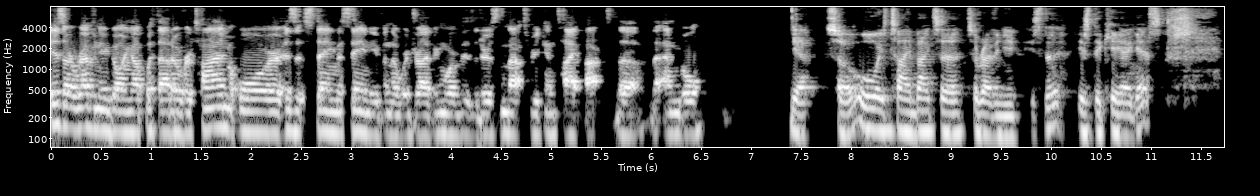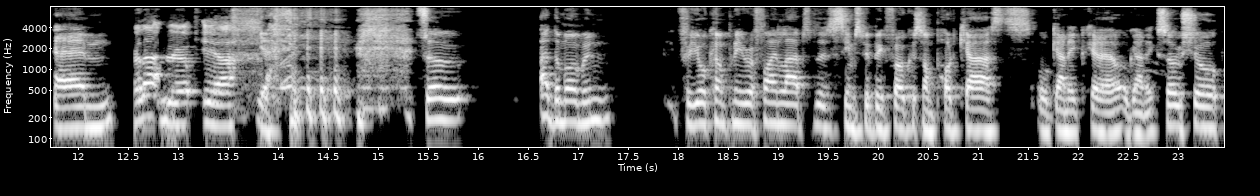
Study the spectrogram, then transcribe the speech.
is our revenue going up with that over time, or is it staying the same even though we're driving more visitors? And that's where you can tie it back to the, the end goal. Yeah. So always tying back to, to revenue is the is the key, I guess. Um, For that group, yeah. Yeah. so at the moment, for your company, Refine Labs, there seems to be a big focus on podcasts, organic, uh, organic social.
